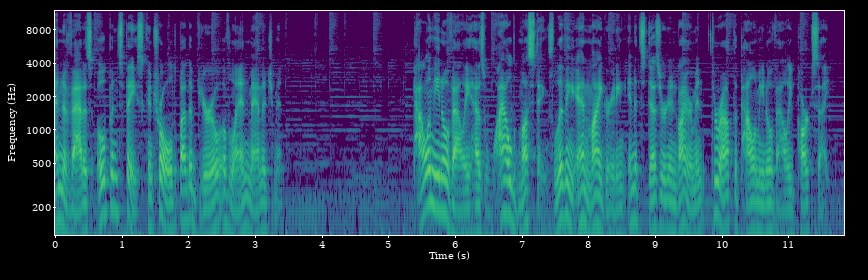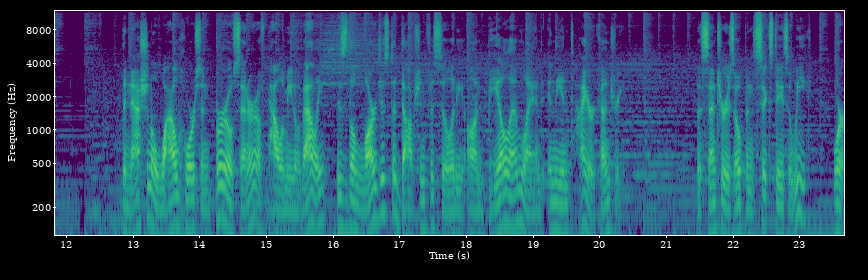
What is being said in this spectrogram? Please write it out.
and Nevada's open space controlled by the Bureau of Land Management. Palomino Valley has wild mustangs living and migrating in its desert environment throughout the Palomino Valley Park site. The National Wild Horse and Burro Center of Palomino Valley is the largest adoption facility on BLM land in the entire country. The center is open six days a week, where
